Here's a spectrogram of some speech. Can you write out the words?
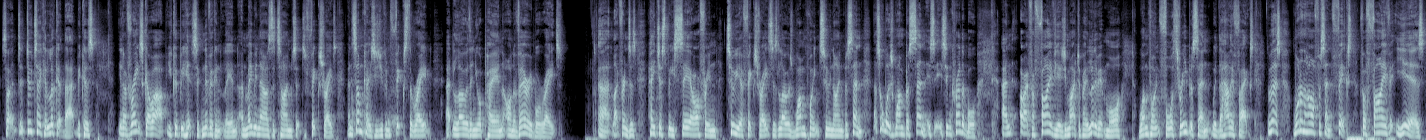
So do take a look at that because you know, if rates go up, you could be hit significantly, and, and maybe now is the time to, to, fix rates. And in some cases, you can fix the rate at lower than you're paying on a variable rate. Uh, like for instance, HSBC are offering two-year fixed rates as low as 1.29%. That's almost 1%. It's, it's incredible. And all right, for five years, you might have to pay a little bit more, 1.43% with the Halifax. I mean, that's 1.5% fixed for five years.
